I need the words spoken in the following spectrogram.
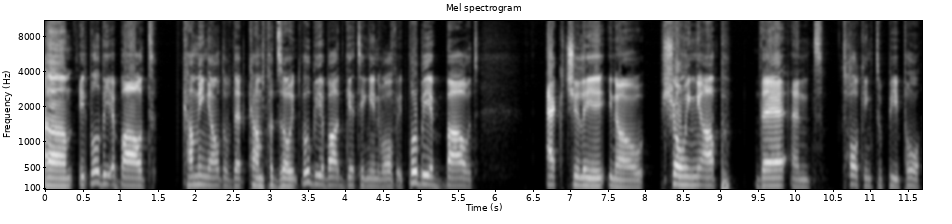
Um, it will be about coming out of that comfort zone. It will be about getting involved. It will be about actually, you know, showing up there and talking to people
